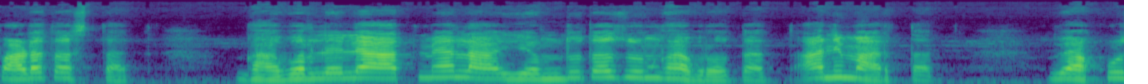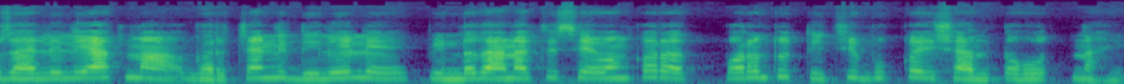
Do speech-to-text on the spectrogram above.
पाडत असतात. घाबरलेल्या आत्म्याला यमदूत अजून घाबरवतात आणि मारतात. व्याकुळ झालेली आत्मा घरच्यांनी दिलेले पिंडदानाचे सेवन करत परंतु तिची भूकही शांत होत नाही.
